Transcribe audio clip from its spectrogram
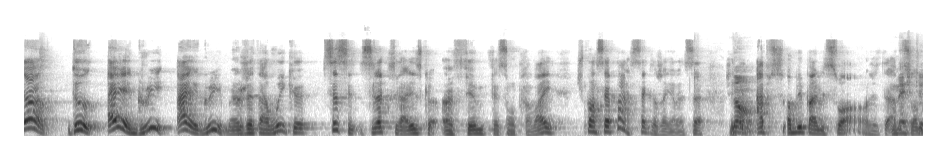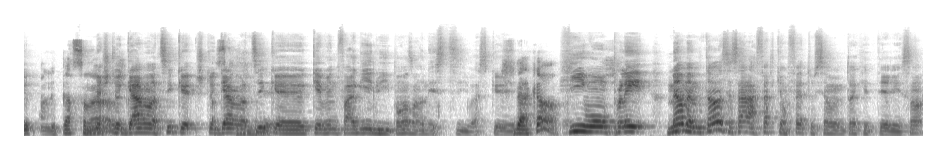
Ah, dude, I agree, I agree. Mais je vais t'avouer que ça, c'est là que tu réalises qu'un film fait son travail. Je pensais pas à ça quand j'ai regardé ça. J'étais absorbé par l'histoire, j'étais Mais absorbé te- par les Mais personnages. je te garantis que je te que garantis que Kevin Feige lui il pense en esti parce que Je suis d'accord. he won't play. Mais en même temps, c'est ça l'affaire qu'ils ont faite aussi en même temps qui est intéressant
